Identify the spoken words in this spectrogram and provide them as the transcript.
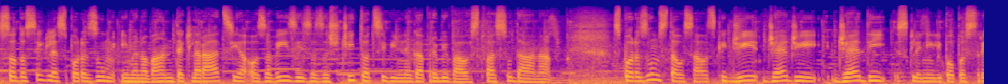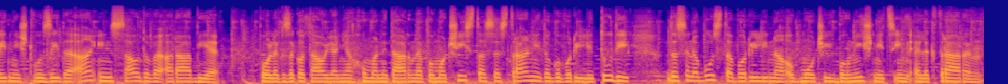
so dosegle sporazum imenovan Deklaracija o zavezi za zaščito civilnega prebivalstva Sudana. Sporazum sta v Saudski Džedi sklenili po posredništvu ZDA in Saudove Arabije. Poleg zagotavljanja humanitarne pomoči sta se strani dogovorili tudi, da se ne bosta borili na območjih bolnišnic in elektraren.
